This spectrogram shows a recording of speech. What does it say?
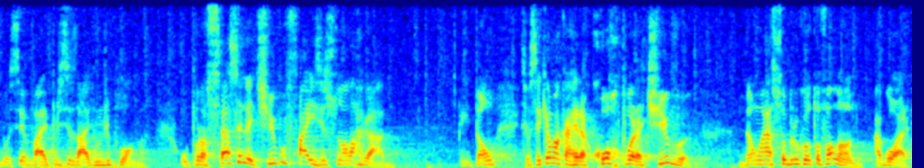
você vai precisar de um diploma. O processo seletivo faz isso na largada. Então, se você quer uma carreira corporativa, não é sobre o que eu estou falando. Agora,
